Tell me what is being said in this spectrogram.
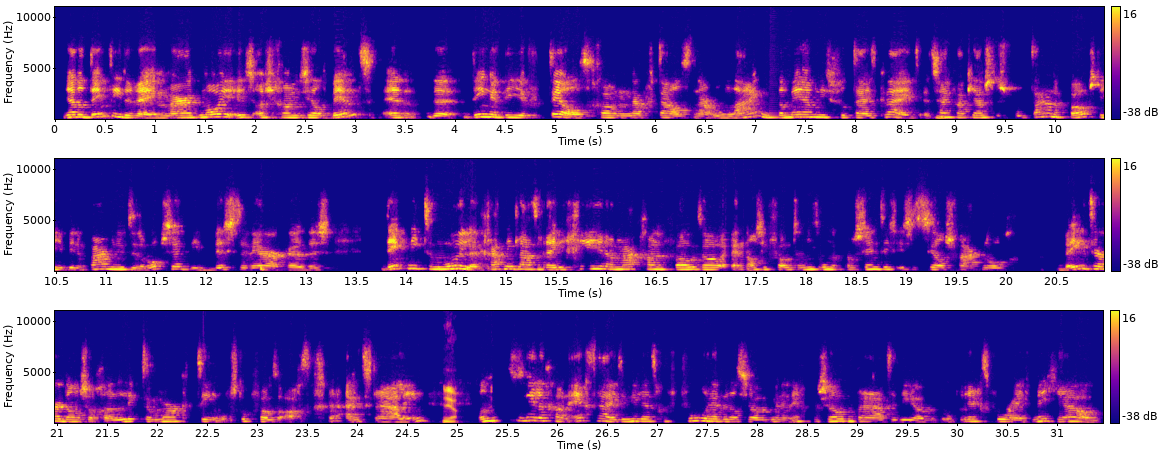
Ja, dat denkt iedereen. Maar het mooie is als je gewoon jezelf bent en de dingen die je vertelt, gewoon naar vertaalt naar online, dan ben je helemaal niet zoveel tijd kwijt. Het zijn vaak juist de spontane posts die je binnen een paar minuten erop zet, die het beste werken. Dus denk niet te moeilijk. Ga het niet laten redigeren. Maak gewoon een foto. En als die foto niet 100% is, is het zelfs vaak nog beter dan zo'n gelikte marketing- of stokfotoachtige uitstraling. Ja. Want ze willen gewoon echtheid. Ze willen het gevoel hebben dat ze ook met een echt persoon praten die ook het oprecht voor heeft met jou.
